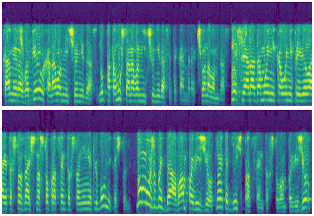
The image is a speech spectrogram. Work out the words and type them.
Камера, во-первых, она вам ничего не даст. Ну, потому что она вам ничего не даст, эта камера. Что она вам даст? Если она домой никого не привела, это что, значит, на 100%, что у нее нет любовника, что ли? Ну, может быть, да, вам повезет. Но это 10%, что вам повезет,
